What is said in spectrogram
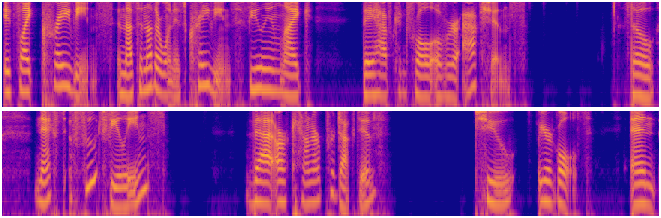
It's like cravings. And that's another one is cravings, feeling like they have control over your actions. So, next, food feelings that are counterproductive to your goals. And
